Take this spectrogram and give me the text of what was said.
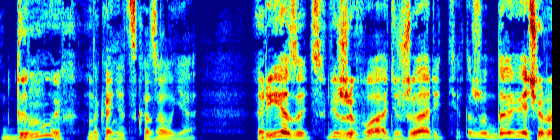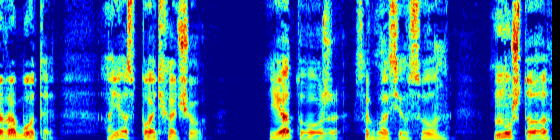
«Да ну их», — наконец сказал я, — Резать, свежевать, жарить — это же до вечера работы, а я спать хочу». «Я тоже», — согласился он. «Ну что,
